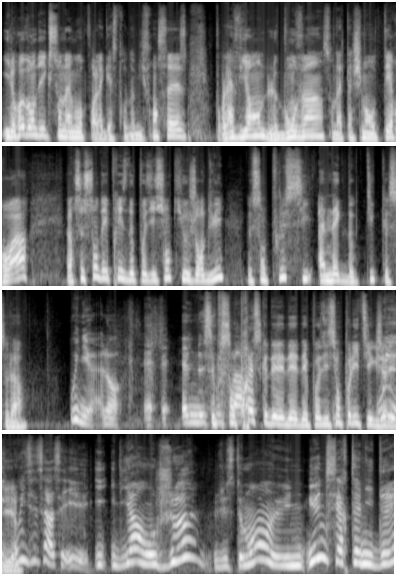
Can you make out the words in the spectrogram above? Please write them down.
il revendique son amour pour la gastronomie française, pour la viande, le bon vin, son attachement au terroir. Alors ce sont des prises de position qui aujourd'hui ne sont plus si anecdotiques que cela. Oui, alors, elles, elles ne Ce sont, sont pas... presque des, des- des positions politiques, j'allais oui, dire. Oui, c'est ça. Il il y a en jeu, justement, une, une certaine idée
